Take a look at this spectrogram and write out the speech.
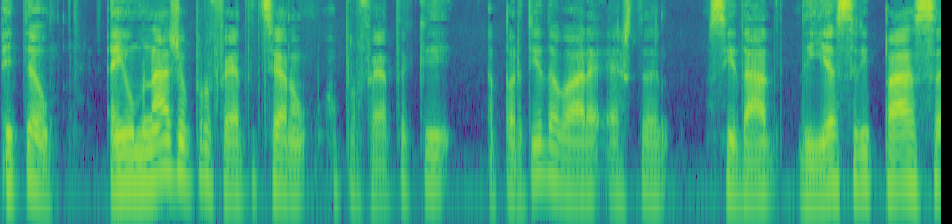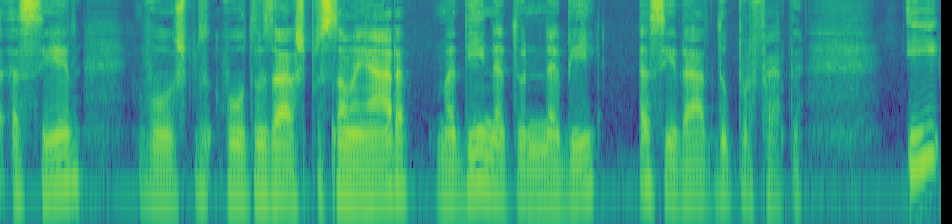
Então, em homenagem ao profeta, disseram ao profeta que a partir de agora esta cidade de Yasrib passa a ser, vou, vou utilizar a expressão em árabe, Medina do Nabi, a cidade do profeta. E,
